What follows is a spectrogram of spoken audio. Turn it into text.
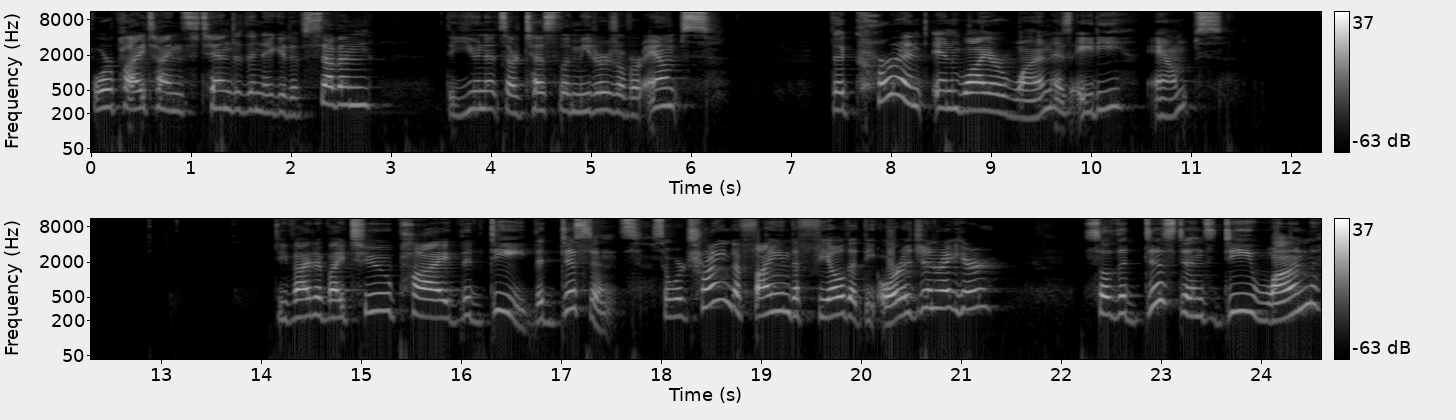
4 pi times 10 to the negative 7. The units are Tesla meters over amps. The current in wire 1 is 80 amps divided by 2 pi, the d, the distance. So we're trying to find the field at the origin right here. So the distance d1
